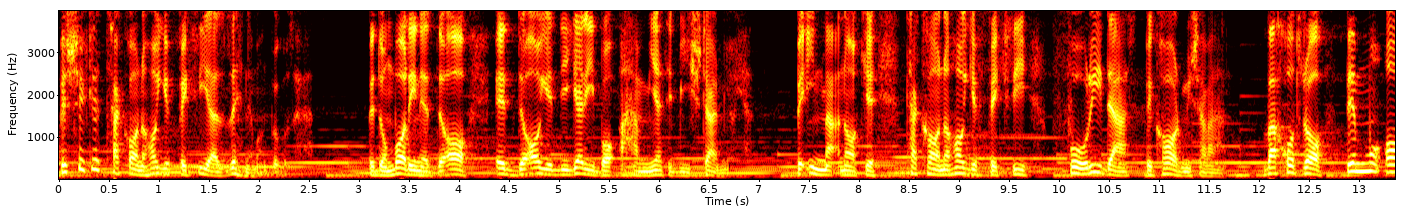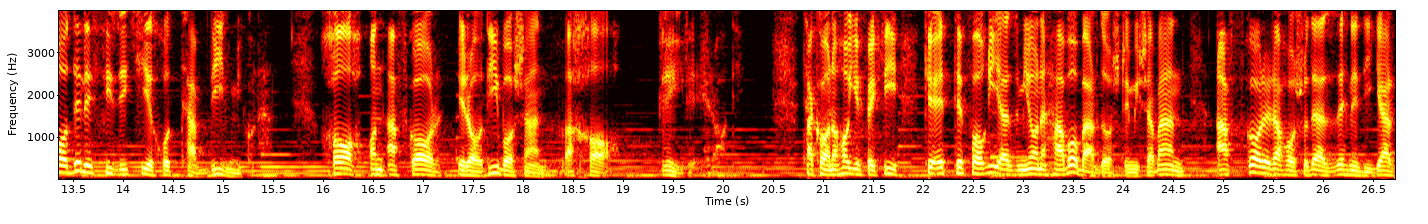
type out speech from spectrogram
به شکل تکانه های فکری از ذهنمان بگذرد. به دنبال این ادعا ادعای دیگری با اهمیت بیشتر می آید به این معنا که تکانه های فکری فوری دست به کار می شوند و خود را به معادل فیزیکی خود تبدیل می کنند خواه آن افکار ارادی باشند و خواه غیر ارادی. تکانه های فکری که اتفاقی از میان هوا برداشته می شوند افکار رها شده از ذهن دیگر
